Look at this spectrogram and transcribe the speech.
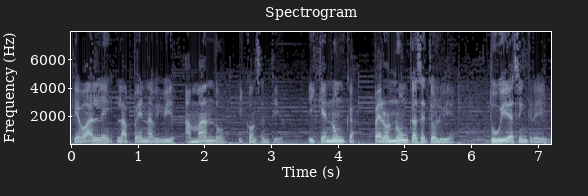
que vale la pena vivir amando y con sentido. Y que nunca, pero nunca se te olvide, tu vida es increíble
